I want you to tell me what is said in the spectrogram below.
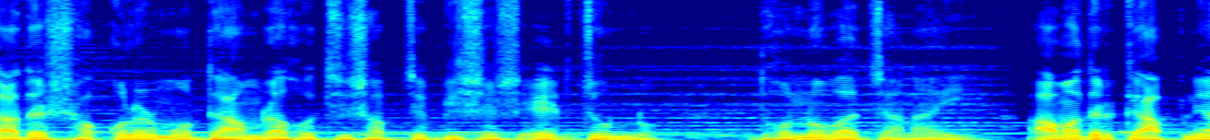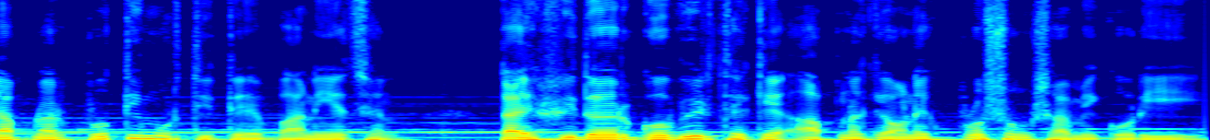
তাদের সকলের মধ্যে আমরা হচ্ছি সবচেয়ে বিশেষ। এর জন্য ধন্যবাদ জানাই। আমাদেরকে আপনি আপনার প্রতিমূর্তিতে বানিয়েছেন। তাই হৃদয়ের গভীর থেকে আপনাকে অনেক প্রশংসা আমি করি।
